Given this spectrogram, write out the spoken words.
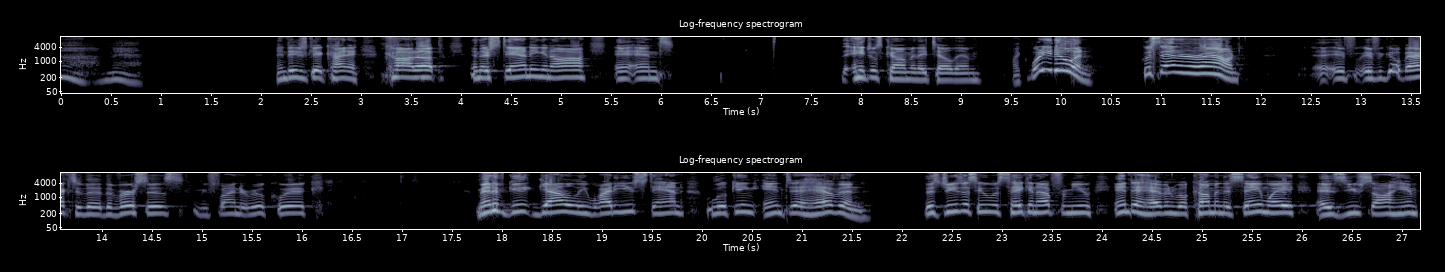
oh, man. And they just get kind of caught up and they're standing in awe. And, and the angels come and they tell them, like, what are you doing? Quit standing around. Uh, if, if we go back to the, the verses, let me find it real quick. Men of Galilee, why do you stand looking into heaven? This Jesus who was taken up from you into heaven will come in the same way as you saw him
